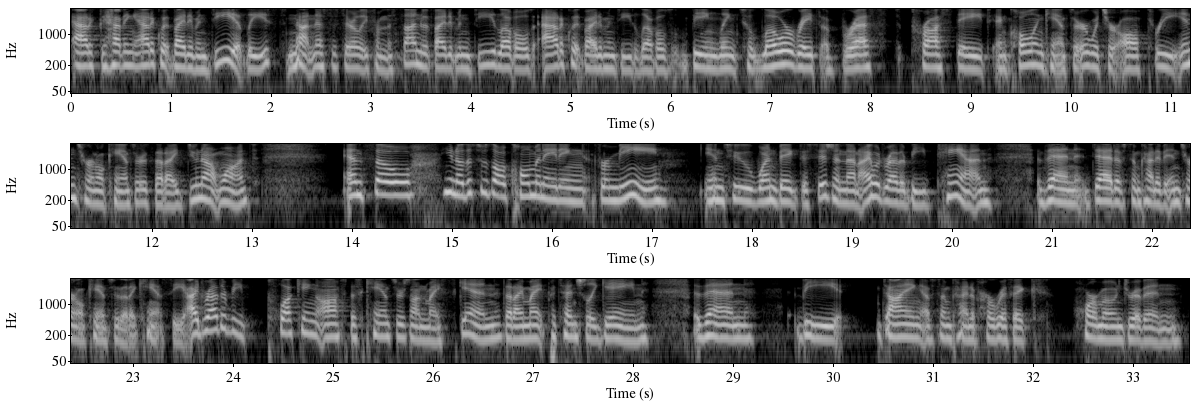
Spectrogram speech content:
having adequate vitamin D, at least, not necessarily from the sun, but vitamin D levels, adequate vitamin D levels being linked to lower rates of breast, prostate, and colon cancer, which are all three internal cancers that I do not want. And so, you know, this was all culminating for me into one big decision that I would rather be tan than dead of some kind of internal cancer that I can't see. I'd rather be plucking off the cancers on my skin that I might potentially gain than be dying of some kind of horrific hormone driven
